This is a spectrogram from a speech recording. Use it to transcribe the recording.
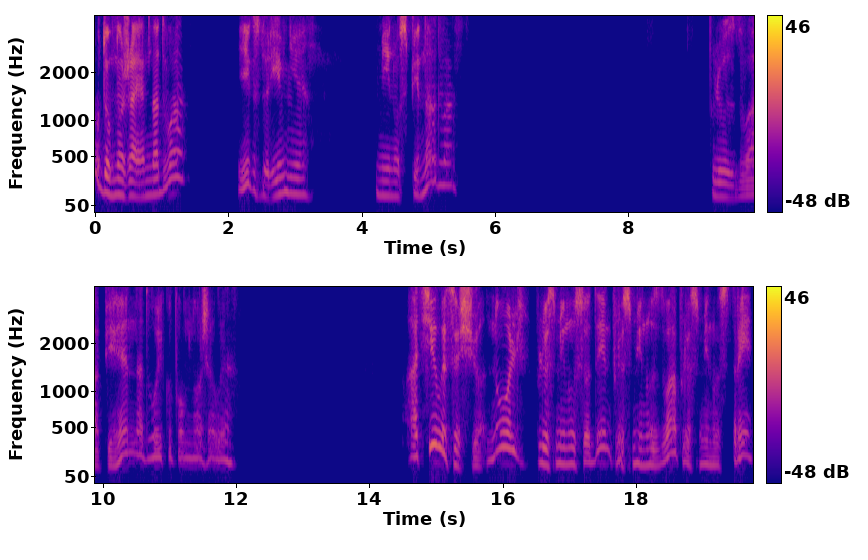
Ну, домножаємо на 2, х дорівнює мінус пі на 2 плюс 2 πn на двойку помножили. А ціле це що? 0 плюс мінус 1 плюс мінус 2 плюс мінус 3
